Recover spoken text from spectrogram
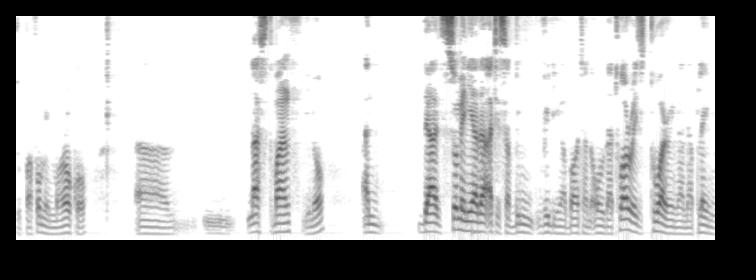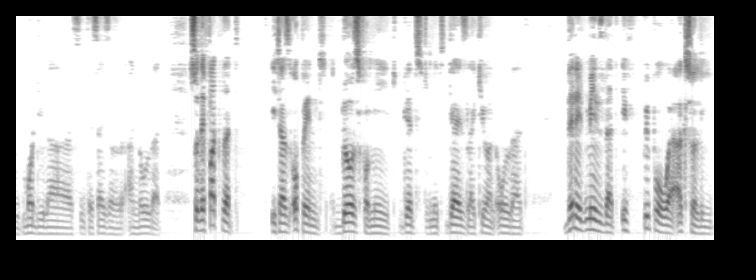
to perform in Morocco, um, last month, you know, and there are so many other artists I've been reading about and all that are always touring and are playing with modular synthesizers and all that. So the fact that it has opened doors for me to get to meet guys like you and all that, then it means that if people were actually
